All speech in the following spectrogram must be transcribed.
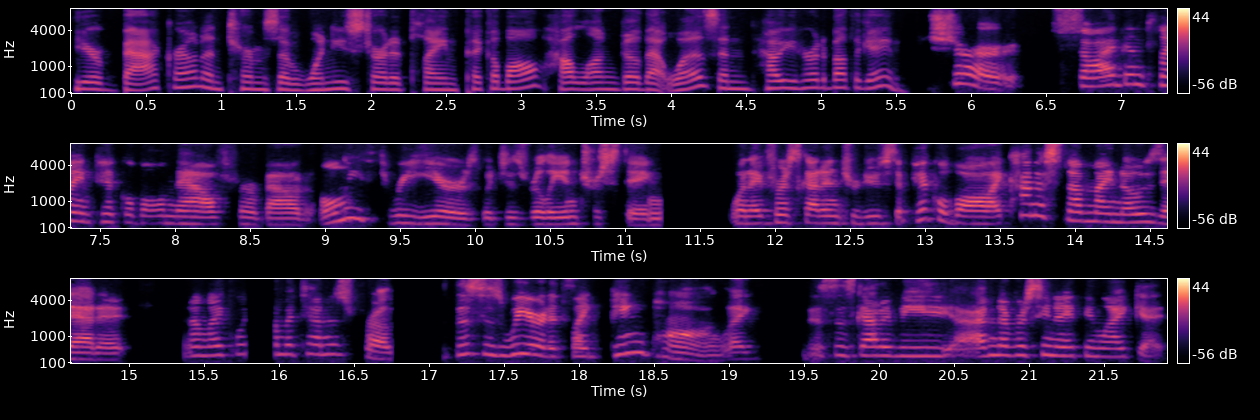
your background in terms of when you started playing pickleball, how long ago that was, and how you heard about the game. Sure. So I've been playing pickleball now for about only three years, which is really interesting. When I first got introduced to pickleball, I kind of snubbed my nose at it. And I'm like, well, I'm a tennis pro. This is weird. It's like ping pong. Like, this has got to be, I've never seen anything like it.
